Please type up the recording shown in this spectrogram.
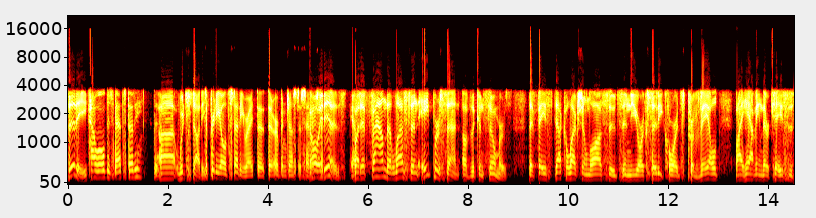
City. How old is that study? Uh, which study? It's a pretty old study, right? The, the Urban Justice Center. Oh, study. it is. Yeah. But it found that less than 8% of the consumers that faced debt collection lawsuits in New York City courts prevailed by having their cases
